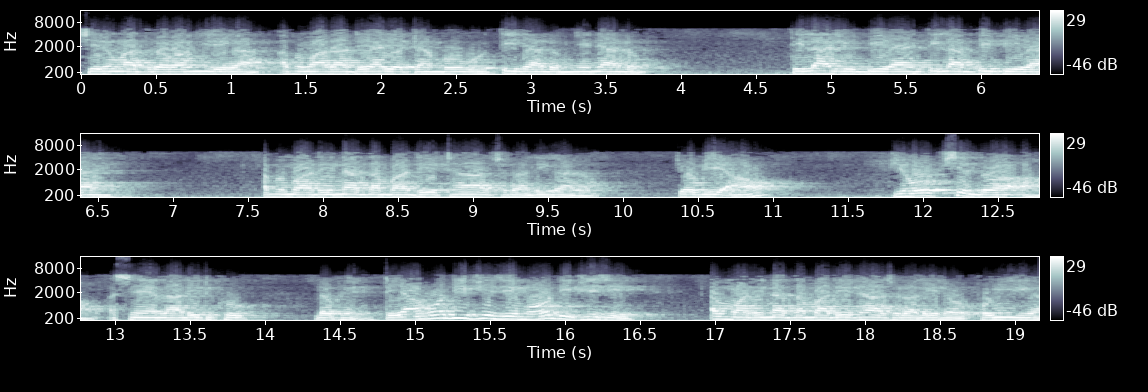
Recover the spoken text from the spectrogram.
ရှင်းတော့ကသူတော်ကောင်းကြီးတွေကအပ္ပမဒတရားရဲ့တန်ဖိုးကိုသိကြလို့မြင်ကြလို့တိလယူပြီးတိုင်းတိလပြီးပြီးတိုင်းအပမဒေနတမ္ပါဒေထဆိုတာလေးကတော့ပြောပြအောင်ပြောဖြစ်သွားအောင်အစဉ်အလာလေးတစ်ခုလုပ်ခဲ့တယ်တရားဟောဒီဖြစ်စီမောဒီဖြစ်စီအပမဒေနတမ္ပါဒေထဆိုတာလေးတော့ဘုန်းကြီးတွေက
